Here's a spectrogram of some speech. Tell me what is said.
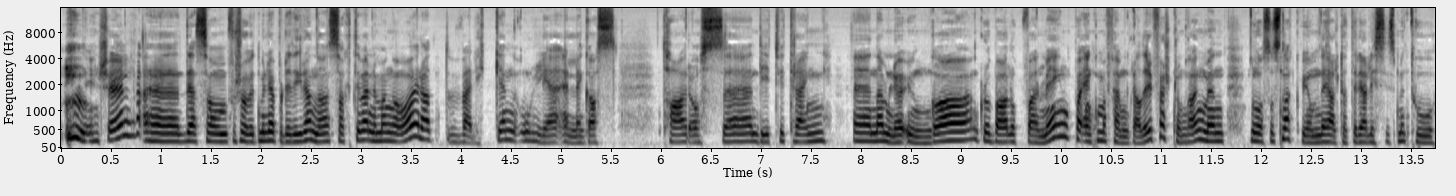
unnskyld, uh, det som for så vidt Miljøpartiet De Grønne har sagt i veldig mange år, at verken olje eller gass tar oss dit vi trenger nemlig å unngå global oppvarming på 1,5 grader i første omgang, men nå også snakker vi om det helt tatt realistisk med to,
